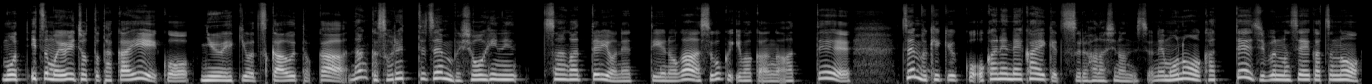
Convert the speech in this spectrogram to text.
もういつもよりちょっと高いこう乳液を使うとかなんかそれって全部消費につながってるよねっていうのがすごく違和感があって全部結局こうお金で解決する話なんですよね。物を買って自分の生活の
